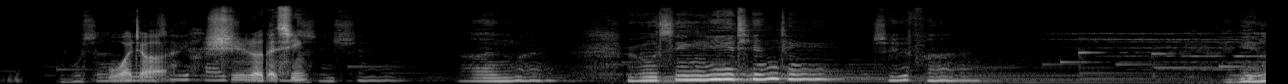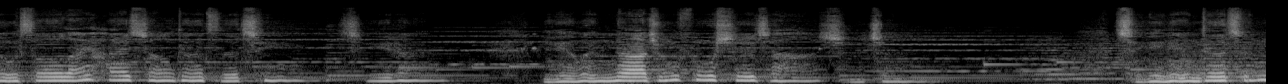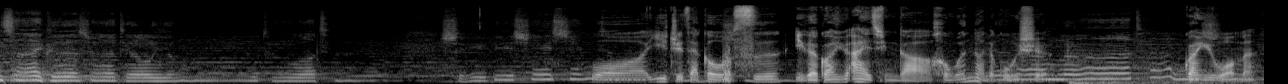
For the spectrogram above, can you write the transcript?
握着湿热的心。如今已天地之分，一路走来还笑得自欺欺人，也问那祝福是假是真。几年的存在，隔着丢有多疼，我一直在构思一个关于爱情的很温暖的故事，关于我们。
